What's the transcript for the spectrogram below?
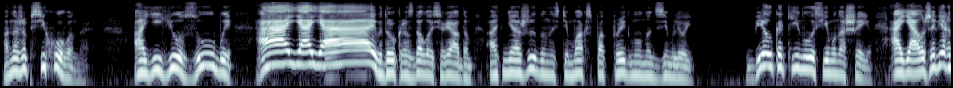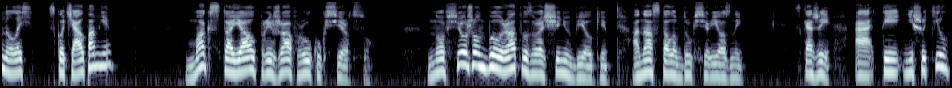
Она же психованная. А ее зубы... Ай-яй-яй! Вдруг раздалось рядом. От неожиданности Макс подпрыгнул над землей. Белка кинулась ему на шею. «А я уже вернулась. Скучал по мне?» Макс стоял, прижав руку к сердцу. Но все же он был рад возвращению белки. Она стала вдруг серьезной. «Скажи, а ты не шутил,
